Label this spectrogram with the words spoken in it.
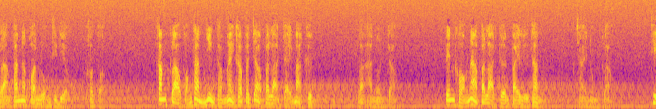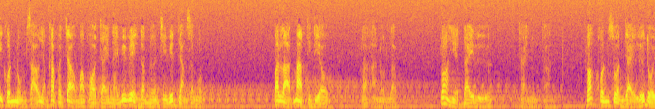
กลางพระนครหลวงทีเดียว เขาตอบ คำกล่าวของท่านยิ่งทำให้ข้าพเจ้าประหลาดใจมากขึ้น พระอานนท์กล่าว เป็นของหน้าประหลาดเกินไปหรือท่าน ชายหนุ่มกล่าว ที่คนหนุ่มสาวอย่างข้าพเจ้ามาพอใจในวิเวกดำเนินชีวิตอย่างสงบ ประหลาดมากทีเดียว พระอานนท์รับ เพราะเหตุใดหรือ ชายหนุ่มถาม เพราะคนส่วนใหญ่หรือโดย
